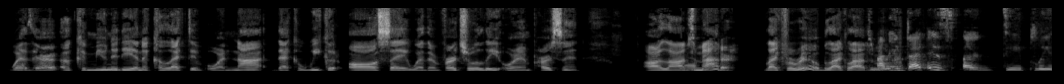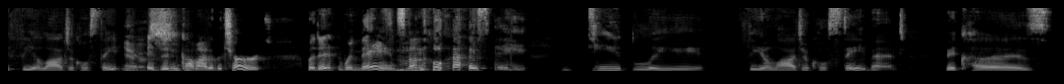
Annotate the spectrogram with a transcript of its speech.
whether a community and a collective or not, that we could all say, whether virtually or in person, our lives yeah. matter. Like for real, Black Lives Matter. I mean, that is a deeply theological statement. Yes. It didn't come out of the church, but it remains hmm. nonetheless a deeply theological statement because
